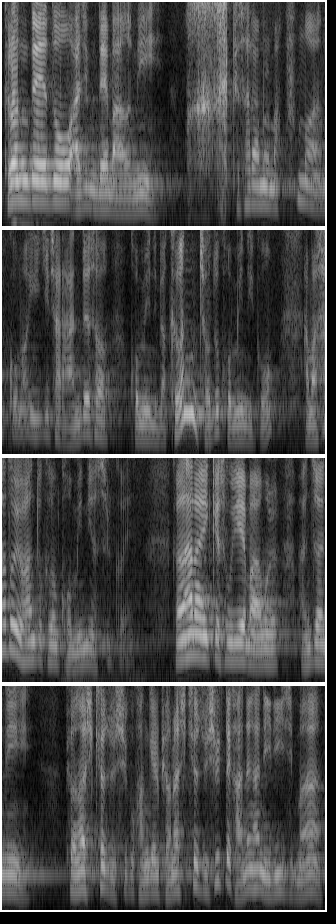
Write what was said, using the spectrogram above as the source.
그런데도 아직 내 마음이 그 사람을 막 품어 안고 막 이게 잘 안 돼서 고민이면 그건 저도 고민이고 아마 사도 요한도 그건 고민이었을 거예요. 그건 하나님께서 우리의 마음을 완전히 변화시켜 주시고 관계를 변화시켜 주실 때 가능한 일이지만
